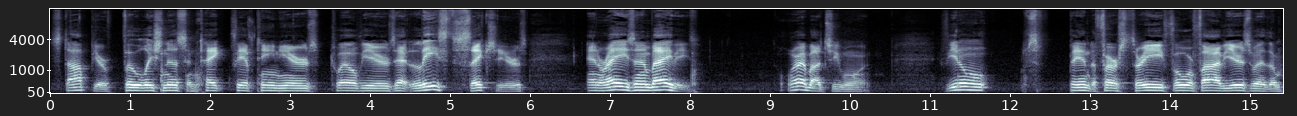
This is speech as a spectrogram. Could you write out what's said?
stop your foolishness and take 15 years, 12 years, at least six years, and raise them babies. Worry about you want. If you don't spend the first three, four, five years with them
